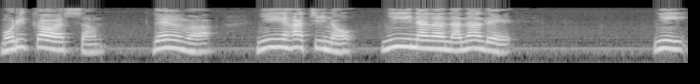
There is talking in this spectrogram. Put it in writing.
森川さん、電話。28-2770、2、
